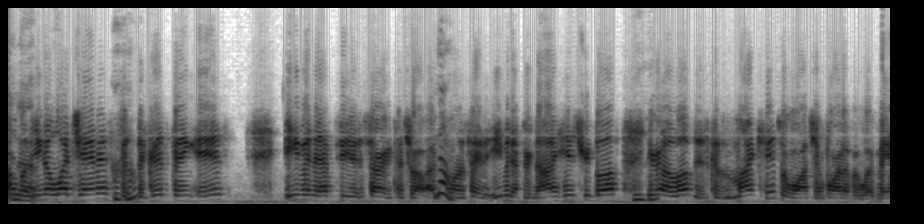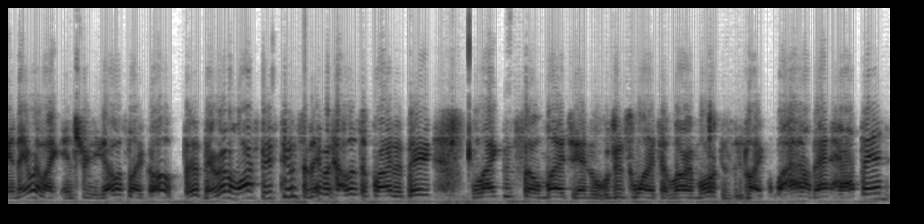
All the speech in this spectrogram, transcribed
oh, but you know what, Janice? Uh-huh. The, the good thing is even if you sorry to cut you off, I just want to say that even if you're not a history buff, mm-hmm. you're gonna love this because my kids were watching part of it with me and they were like intrigued. I was like, oh, they're, they're gonna watch this too. So they were. I was surprised that they liked it so much and just wanted to learn more because it's like, wow, that happened.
